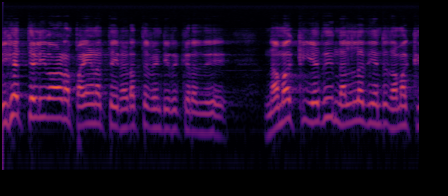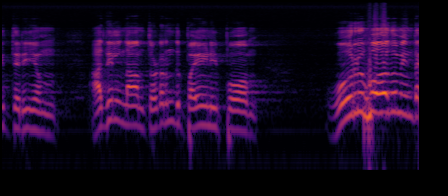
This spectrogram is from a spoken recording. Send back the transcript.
மிக தெளிவான பயணத்தை நடத்த வேண்டியிருக்கிறது. நமக்கு எது நல்லது என்று நமக்கு தெரியும். அதில் நாம் தொடர்ந்து பயணிப்போம். ஒருபோதும் இந்த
